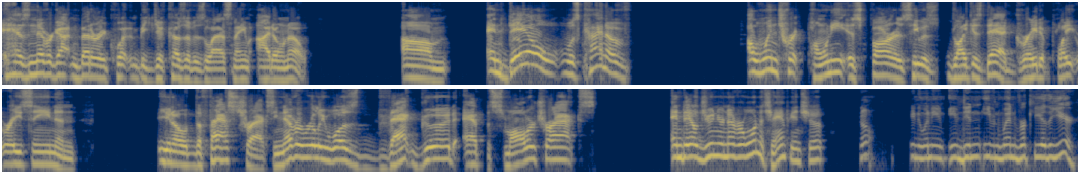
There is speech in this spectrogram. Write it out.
has never gotten better equipment because of his last name? I don't know. Um, and Dale was kind of a one trick pony as far as he was like his dad, great at plate racing and you know the fast tracks. He never really was that good at the smaller tracks. And Dale Jr. never won a championship. No, he didn't, he didn't even win Rookie of the Year.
